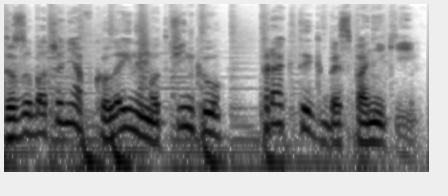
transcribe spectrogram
Do zobaczenia w kolejnym odcinku Praktyk bez paniki.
